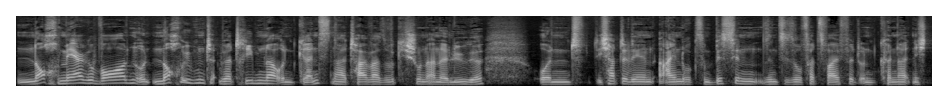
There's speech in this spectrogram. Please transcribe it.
noch mehr geworden und noch übertriebener und grenzen halt teilweise wirklich schon an der Lüge. Und ich hatte den Eindruck, so ein bisschen sind sie so verzweifelt und können halt nicht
